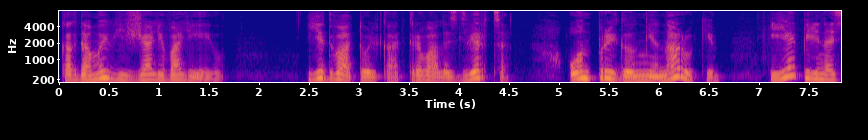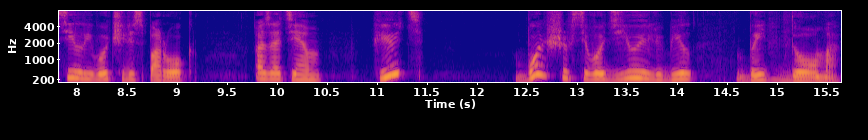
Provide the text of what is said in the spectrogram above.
когда мы въезжали в аллею. Едва только открывалась дверца, он прыгал мне на руки, и я переносила его через порог, а затем «фють!» Больше всего Дьюи любил быть дома.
